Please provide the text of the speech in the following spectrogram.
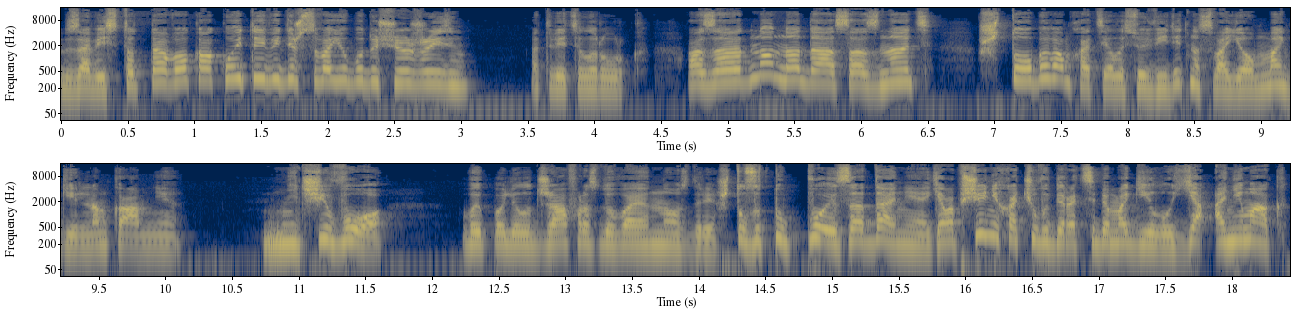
Зависит от того, какой ты видишь свою будущую жизнь, ответил Рурк. А заодно надо осознать, что бы вам хотелось увидеть на своем могильном камне. Ничего, — выпалил Джаф, раздувая ноздри. «Что за тупое задание? Я вообще не хочу выбирать себе могилу. Я анимак.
